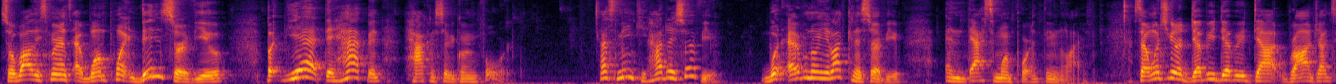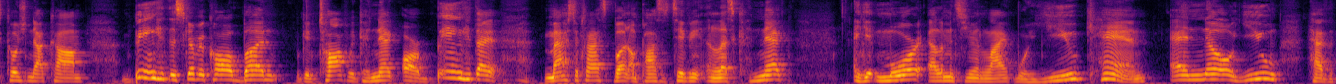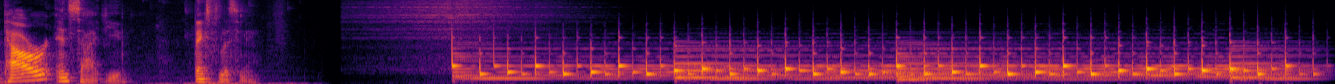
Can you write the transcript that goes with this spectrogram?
So while the experience at one point didn't serve you, but yet they happen, how can it serve you going forward? That's the main key. How do they serve you? Whatever in your life can it serve you? And that's the more important thing in life. So I want you to go to www.ronjohnsoncoaching.com. Bing, hit the discovery call button. We can talk, we connect, or Bing, hit that masterclass button on positivity and let's connect and get more elements in your life where you can and know you have the power inside you. Thanks for listening.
